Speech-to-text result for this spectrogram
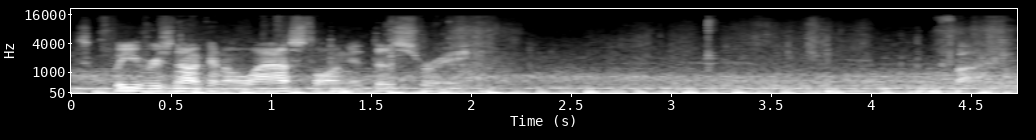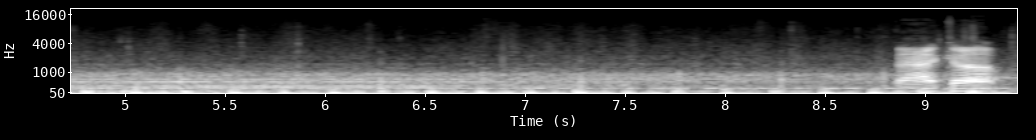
This cleaver's not gonna last long at this rate. Fuck. Back up.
